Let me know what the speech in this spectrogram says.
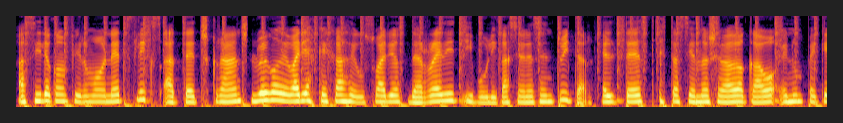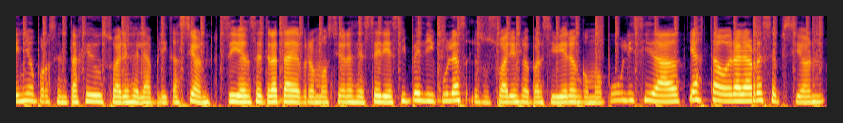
Así lo confirmó Netflix a TechCrunch luego de varias quejas de usuarios de Reddit y publicaciones en Twitter. El test está siendo llevado a cabo en un pequeño porcentaje de usuarios de la aplicación. Si bien se trata de promociones de series y películas, los usuarios lo percibieron como publicidad y hasta ahora la recepción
